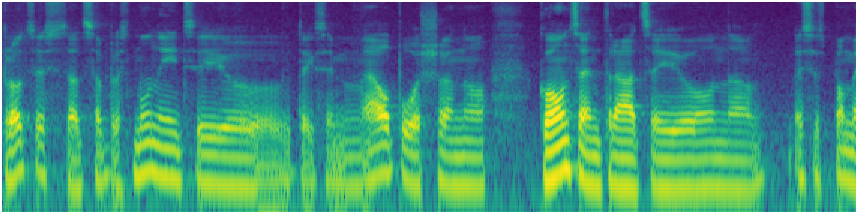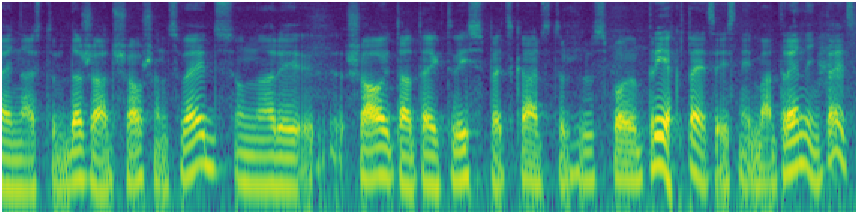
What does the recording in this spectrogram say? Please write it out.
procesu, sāc saprast munīciju, teiksim, elpošanu, koncentrāciju. Un, uh, es esmu pamēģinājis tur dažādus šaušanas veidus, un arī šauju tā teikt, visu pēc kārtas, tur prieka pēc īstenībā, treniņa pēc.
